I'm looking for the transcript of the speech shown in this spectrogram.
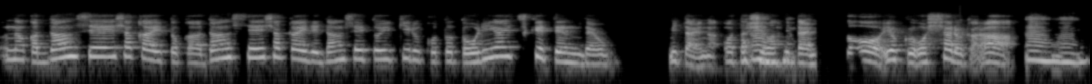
なんか男性社会とか、男性社会で男性と生きることと折り合いつけてんだよ、みたいな、うん、私は、みたいなことをよくおっしゃるから、うん、うん。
